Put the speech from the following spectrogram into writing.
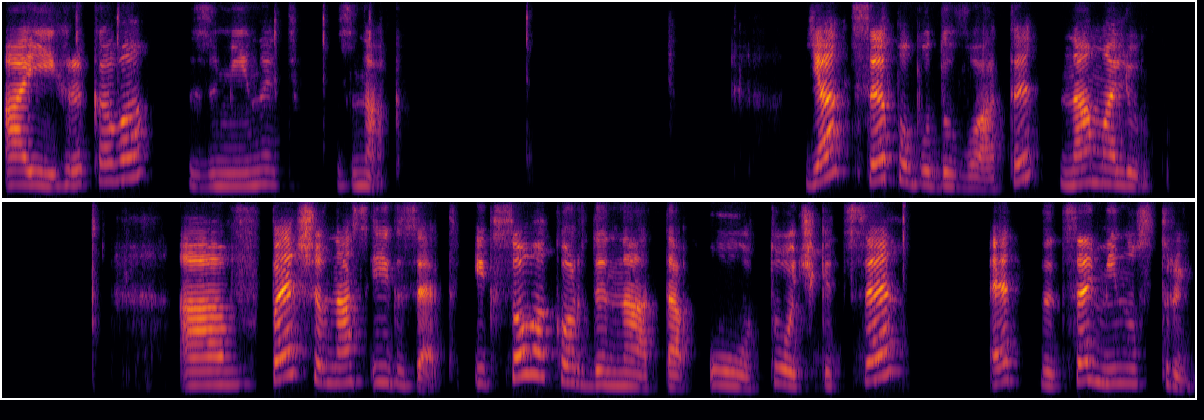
а ігрекова змінить знак. Як це побудувати на малюнку? А, вперше в нас XZ. Іксова координата у точки С це мінус 3.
